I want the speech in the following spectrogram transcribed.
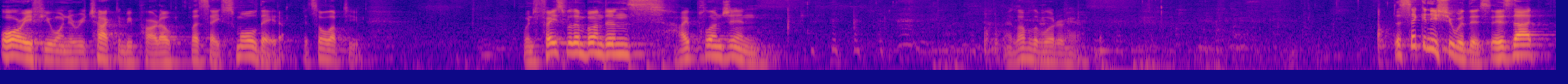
or if you want to retract and be part of, let's say, small data. It's all up to you. When faced with abundance, I plunge in. I love the water here. The second issue with this is that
